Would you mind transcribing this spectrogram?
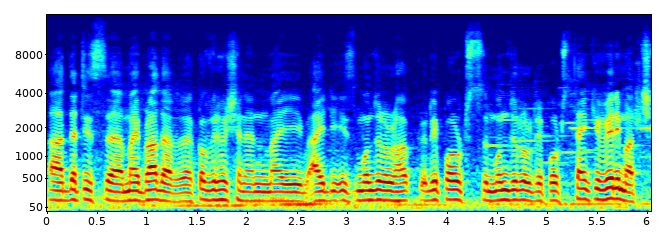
uh, that is uh, my brother uh, and my ID is Munjurul Haq Reports. Munjurul Reports. Thank you very much.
